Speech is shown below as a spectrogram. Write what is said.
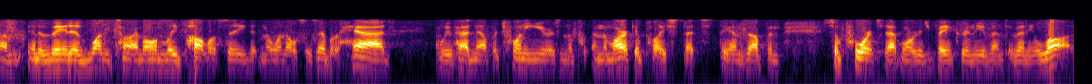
um, innovative one-time only policy that no one else has ever had, and we've had now for 20 years in the in the marketplace, that stands up and supports that mortgage banker in the event of any loss.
